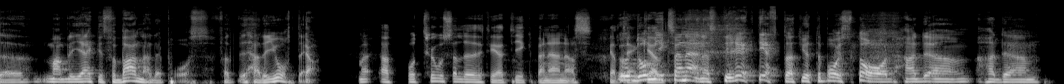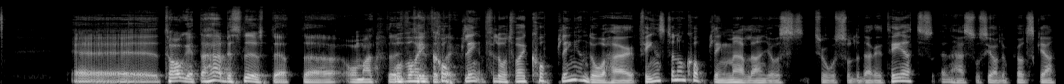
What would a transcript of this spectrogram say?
uh, man blev jäkligt förbannade på oss för att vi hade gjort det. Ja. Att, och Tro Solidaritet gick bananas helt och enkelt? De gick bananas direkt efter att Göteborgs stad hade, hade eh, tagit det här beslutet eh, om att... och vad är, koppling, förlåt, vad är kopplingen då här? Finns det någon koppling mellan just Tro Solidaritet, den här socialdemokratiska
